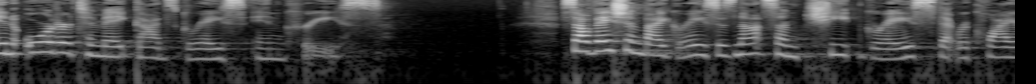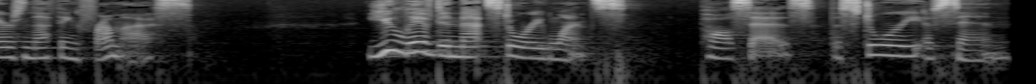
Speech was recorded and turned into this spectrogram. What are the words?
in order to make God's grace increase. Salvation by grace is not some cheap grace that requires nothing from us. You lived in that story once, Paul says, the story of sin.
